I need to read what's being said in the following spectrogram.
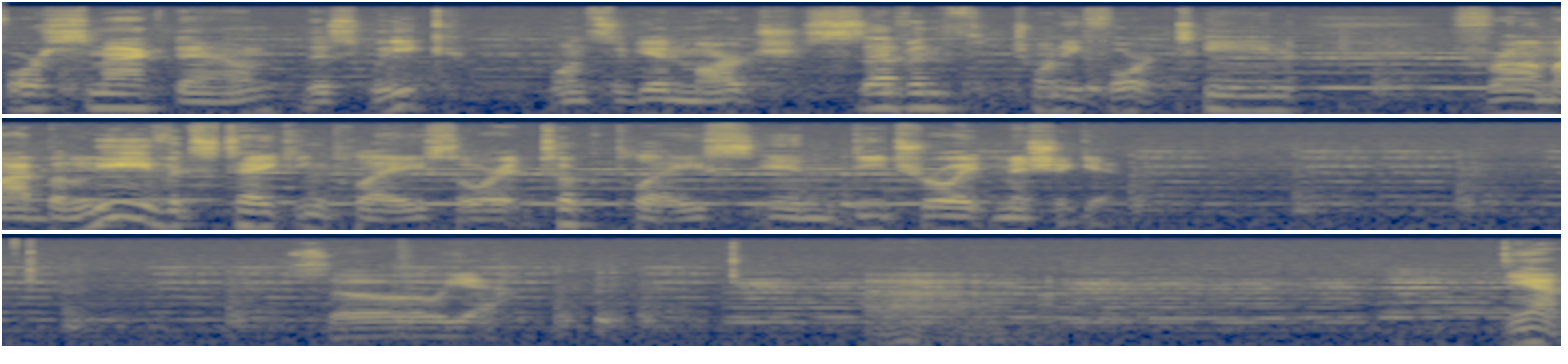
for SmackDown this week. Once again, March 7th, 2014, from I believe it's taking place, or it took place, in Detroit, Michigan. So, yeah. Uh, yeah.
